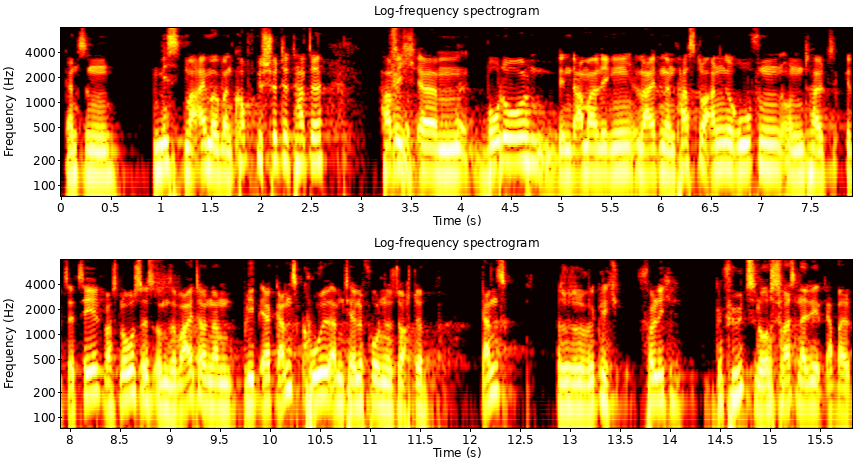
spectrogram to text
ganzen Mist mal einmal über den Kopf geschüttet hatte, habe ich ähm, Bodo, den damaligen leitenden Pastor, angerufen und halt jetzt erzählt, was los ist und so weiter. Und dann blieb er ganz cool am Telefon und sagte, ganz, also so wirklich völlig gefühlslos, was, aber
